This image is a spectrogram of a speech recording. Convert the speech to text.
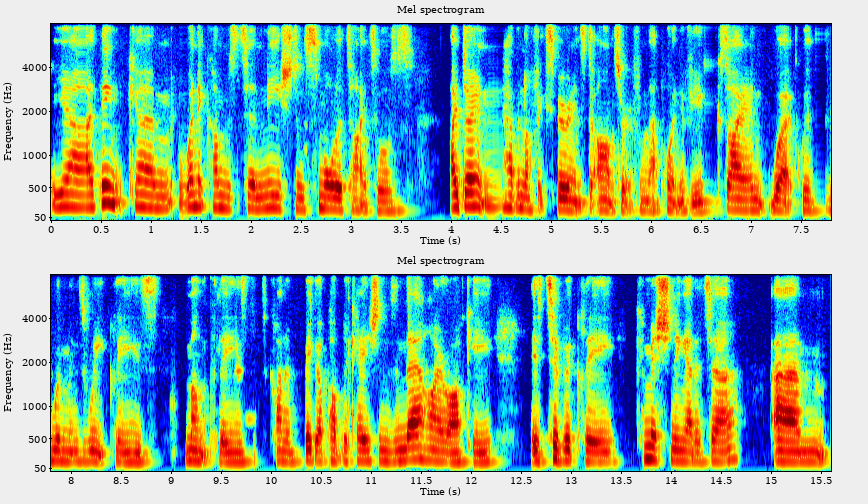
Yeah, I think um, when it comes to niche and smaller titles, I don't have enough experience to answer it from that point of view because I work with women's weeklies, monthlies, kind of bigger publications, and their hierarchy is typically commissioning editor, um,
